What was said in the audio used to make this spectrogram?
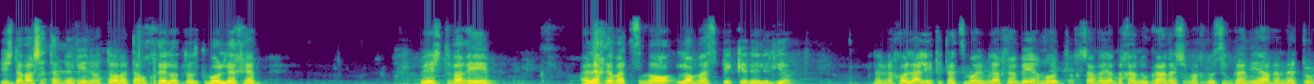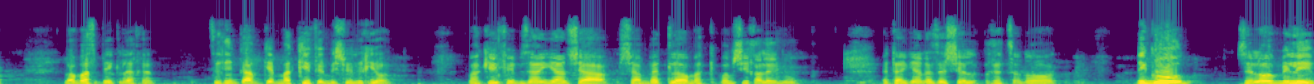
יש דבר שאתה מבין אותו ואתה אוכל אותו, כמו לחם, ויש דברים, הלחם עצמו לא מספיק כדי לחיות. אדם יכול להעליט את עצמו עם לחם וימות. עכשיו היה בחנוכה, אנשים אכלו ספגניה ומתו. לא מספיק לחם. צריכים גם כמקיפים בשביל לחיות. מקיפים זה העניין שה, שהבטלר ממשיך עלינו את העניין הזה של רצונות, ניגון, זה לא מילים,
